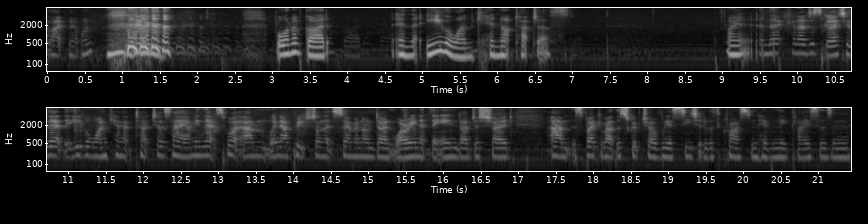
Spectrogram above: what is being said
I like that one. born of God, and the evil one cannot touch us. I, And that can I just go to that? The evil one cannot touch us. Hey, I mean that's what um when I preached on that sermon on don't worry, and at the end I just showed um spoke about the scripture of we are seated with Christ in heavenly places, and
